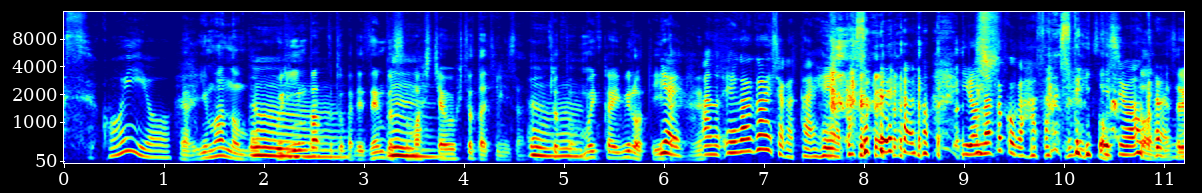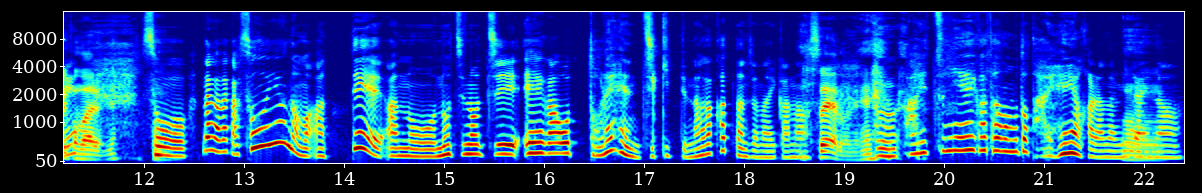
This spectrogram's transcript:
すごいよ今のもうグリーンバックとかで全部済ましちゃう人たちにさ、うんうん、ちょっともう一回見ろって言いたいよね。あの映画会社が大変やからそれあのいろんなとこが破産していってしまうからね。それ困るね。そう、だからだからそういうのもあってあの後々映画を撮れへん時期って長かったんじゃないかな。そうやろうね、うん。あいつに映画頼むと大変やからなみたいな。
